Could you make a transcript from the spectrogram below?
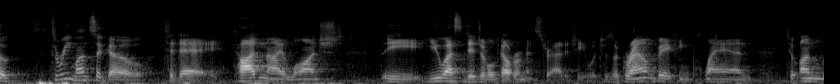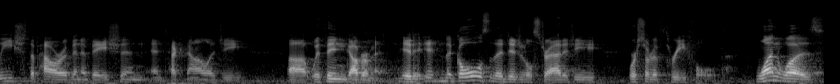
So three months ago today, Todd and I launched the U.S. Digital Government Strategy, which is a groundbreaking plan to unleash the power of innovation and technology uh, within government. It, it, the goals of the digital strategy were sort of threefold. One was,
